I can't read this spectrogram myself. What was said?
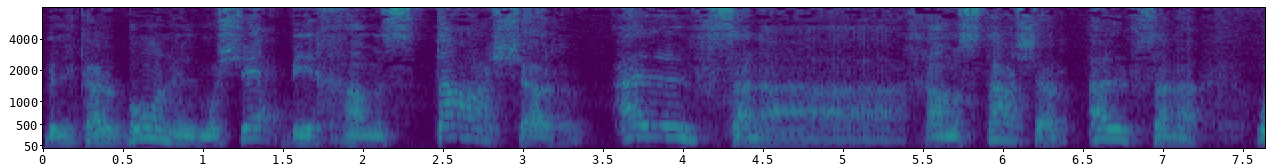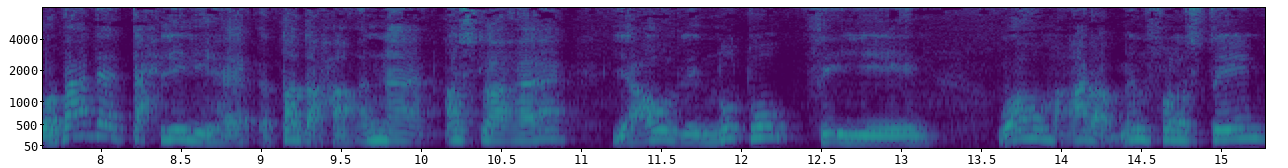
بالكربون المشع ب 15 ألف سنة. 15 ألف سنة. وبعد تحليلها اتضح أن أصلها يعود للنطوفيين وهم عرب من فلسطين.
